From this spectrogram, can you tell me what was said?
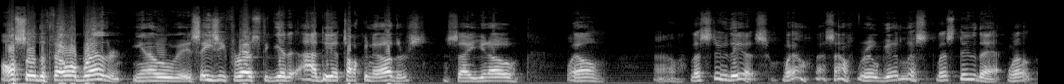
Also, the fellow brethren. You know, it's easy for us to get an idea talking to others and say, you know, well, uh, let's do this. Well, that sounds real good. Let's let's do that. Well,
